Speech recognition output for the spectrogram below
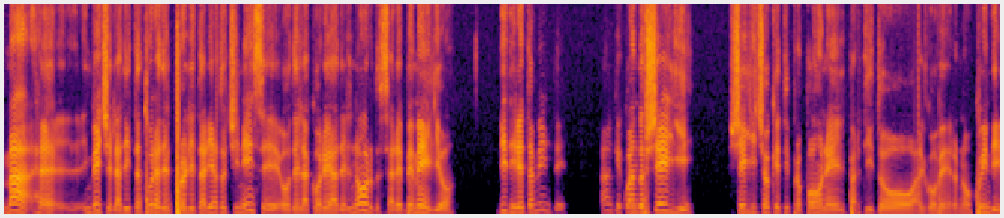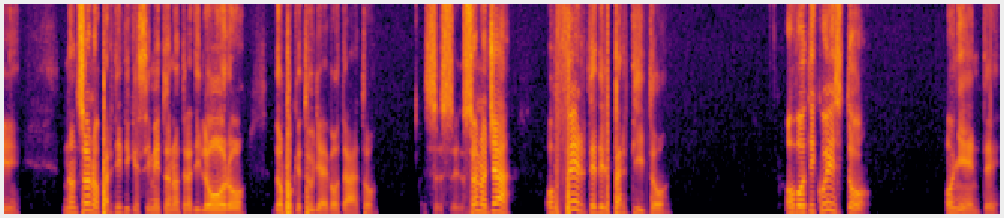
Ma eh, invece la dittatura del proletariato cinese o della corea del nord sarebbe meglio? Di direttamente anche quando scegli scegli ciò che ti propone il partito al governo. Quindi non sono partiti che si mettono tra di loro dopo che tu gli hai votato. Sono già offerte del partito. O voti questo o niente.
